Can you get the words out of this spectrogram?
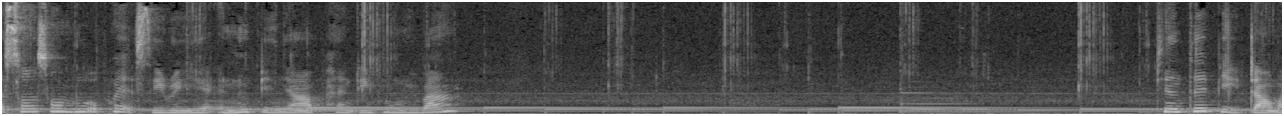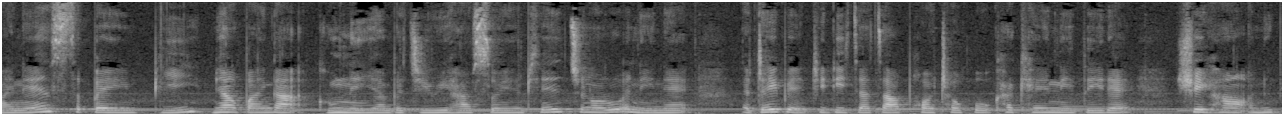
အစောဆုံးလူအဖွဲ့အစည်းတွေရဲ့အမှုပညာဖန်တီးမှုတွေပါပြင်သစ်ပြည်တောင်ပိုင်းနဲ့စပိန်ပြည်မြောက်ပိုင်းကဂူနေရန်ပကြီးတွေဟာဆိုရင်ဖြင့်ကျွန်တော်တို့အနေနဲ့အတိတ်ပဲတိတိကျကျဖော်ထုတ်ဖို့ခက်ခဲနေသေးတဲ့ရှေးဟောင်းအမှုပ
